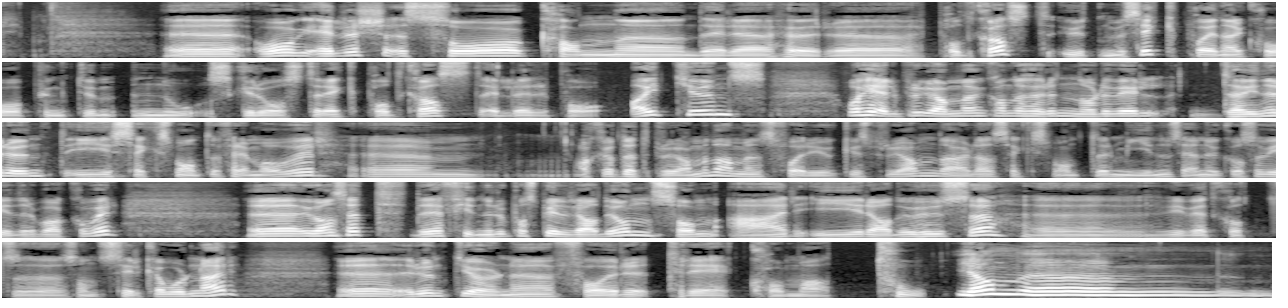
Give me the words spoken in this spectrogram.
Eh, Og ellers så kan eh, dere høre podkast uten musikk på nrk.no-podkast eller på iTunes. Og hele programmet kan du høre når du vil, døgnet rundt i seks måneder fremover. Akkurat dette programmet, da, mens forrige ukes program da er da seks måneder minus en uke osv. bakover. Uh, uansett, det finner du på spilleradioen, som er i Radiohuset. Uh, vi vet godt uh, sånn cirka hvor den er. Rundt hjørnet for 3,2. Jan,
